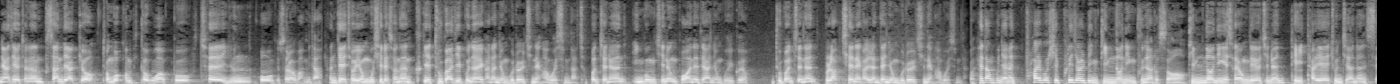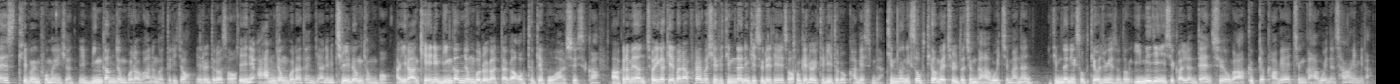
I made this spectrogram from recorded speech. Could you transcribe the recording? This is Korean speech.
안녕하세요. 저는 부산대학교 정보컴퓨터공학부 최윤호 교수라고 합니다. 현재 저희 연구실에서는 크게 두 가지 분야에 관한 연구를 진행하고 있습니다. 첫 번째는 인공지능 보안에 대한 연구이고요. 두 번째는 블록체인에 관련된 연구를 진행하고 있습니다. 해당 분야는 프라이버시 프리절빙 딥러닝 분야로서 딥러닝에 사용되어지는 데이터에 존재하는 센시티브 인포메이션, 민감 정보라고 하는 것들이죠. 예를 들어서 개인의 암 정보라든지 아니면 질병 정보, 아, 이러한 개인의 민감 정보를 갖다가 어떻게 보호할 수 있을까? 아, 그러면 저희가 개발한 프라이버시 딥러닝 기술에 대해서 소개를 드리도록 하겠습니다. 딥러닝 소프트웨어 매출도 증가하고 있지만은 이 딥러닝 소프트웨어 중에서도 이미지 인식 관련된 수요가 급격하게 증가하고 있는 상황입니다.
